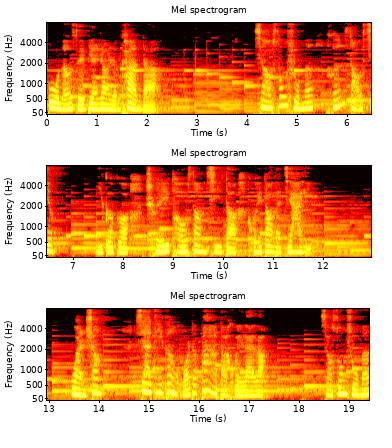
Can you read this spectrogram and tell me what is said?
不能随便让人看的。”小松鼠们很扫兴，一个个垂头丧气地回到了家里。晚上，下地干活的爸爸回来了，小松鼠们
